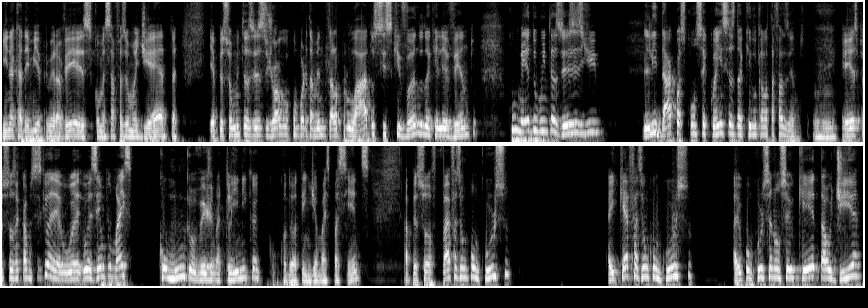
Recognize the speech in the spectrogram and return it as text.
ir na academia a primeira vez, começar a fazer uma dieta, e a pessoa muitas vezes joga o comportamento dela para o lado, se esquivando daquele evento, com medo muitas vezes de lidar com as consequências daquilo que ela está fazendo. Uhum. E aí as pessoas acabam se esquivando. O, o exemplo mais comum que eu vejo na clínica, quando eu atendia mais pacientes, a pessoa vai fazer um concurso, aí quer fazer um concurso, aí o concurso é não sei o que, tal dia,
